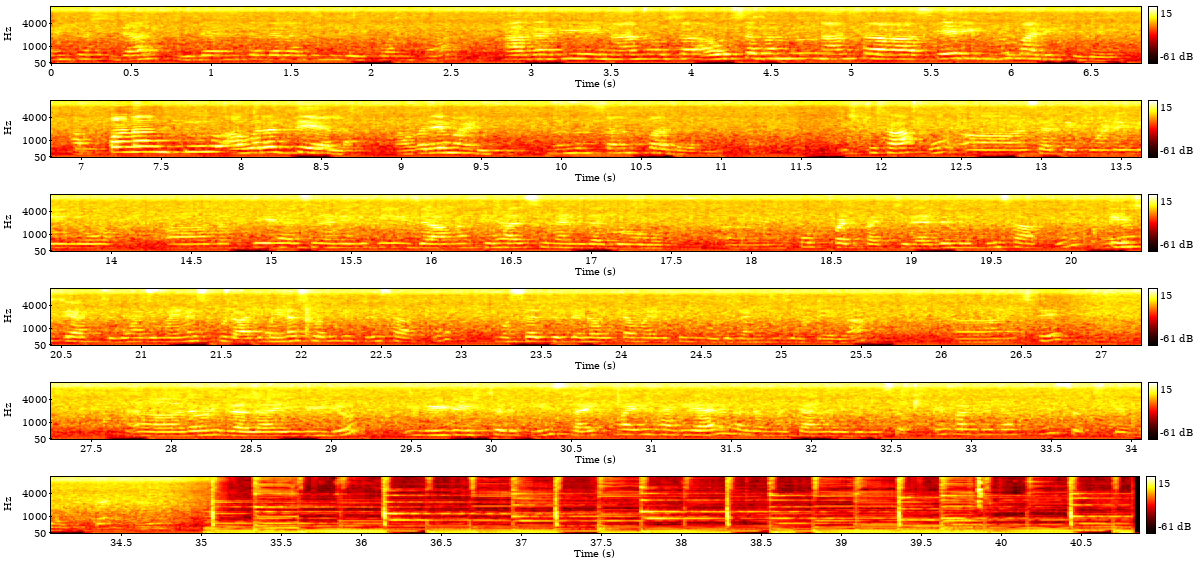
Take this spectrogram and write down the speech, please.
ಇಂಟ್ರೆಸ್ಟ್ ಜಾಸ್ತಿ ಇದೆ ಅಂಥದ್ದೆಲ್ಲ ತಿನ್ನಬೇಕು ಅಂತ. ಹಾಗಾಗಿ ನಾನು ಸಹ, ಅವ್ರು ಸಹ ಬಂದರು ನಾನು ಸಹ ಸೇರಿ ಇಬ್ಬರು ಮಾಡಿಟ್ಟಿದ್ದೇವೆ ಅಂತೂ ಅವರದ್ದೇ ಅಲ್ಲ, ಅವರೇ ಮಾಡಿದ್ದು. ನನ್ನದು ಸ್ವಲ್ಪ ಅದರಲ್ಲಿ. ಇಷ್ಟು ಸಾಕು. ಸದ್ಯಕ್ಕೆ ಒಣ ಮೀನು ಮತ್ತು ಹಣ್ಣಿಗೆ ಬೀಜ, ಮತ್ತು ಹಲಸಿನ ಹಣ್ಣಿನದು ಪಚ್ಚಿರಿ ಅದೆಲ್ಲ ಸಾಕು. ಟೇಸ್ಟಿ ಆಗ್ತದೆ. ಹಾಗೆ ಮೆಣಸು ಕೂಡ, ಅದು ಮೆಣಸು ಒಂದು ಇದ್ರೆ ಸಾಕು. ಮೊಸರು ಜೊತೆ ಎಲ್ಲ ಊಟ ಮಾಡಿ ತಿನ್ಬೋದು, ಗಂಜಿ ಜೊತೆ ಎಲ್ಲ ಅಷ್ಟೇ. ನೋಡಿದ್ರಲ್ಲ ಈ ವಿಡಿಯೋ ಈ ವಿಡಿಯೋ ಇಷ್ಟ ಪ್ಲೀಸ್ ಲೈಕ್ ಮಾಡಿ. ಹಾಗೆ ಯಾರೆಲ್ಲ ನಮ್ಮ ಚಾನಲ್ಗೆ ಸಬ್ಸ್ಕ್ರೈಬ್ ಆಗಲಿಲ್ಲ ಪ್ಲೀಸ್ ಸಬ್ಸ್ಕ್ರೈಬ್ ಆಗಿ ಥ್ಯಾಂಕ್ ಯು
